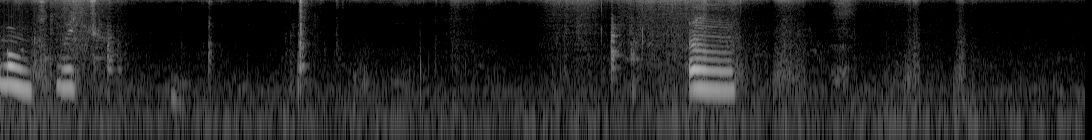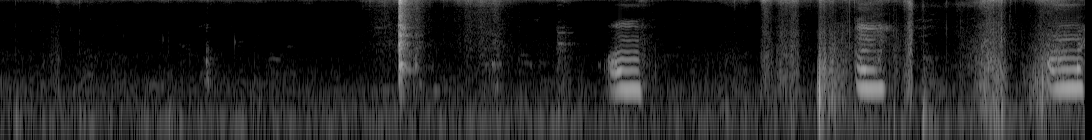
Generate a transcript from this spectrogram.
I'm going to switch. Um. Um. Um. Um.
